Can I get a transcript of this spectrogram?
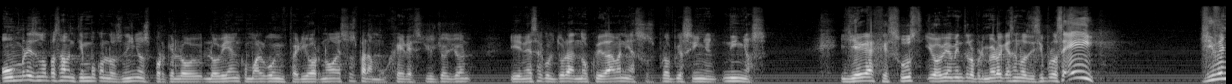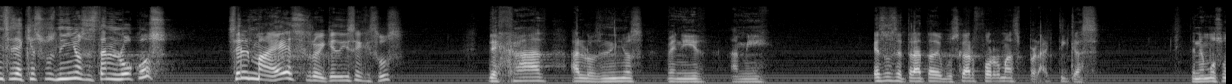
hombres no pasaban tiempo con los niños porque lo, veían como algo inferior, no, eso es para mujeres. Yo, yo, yo, y en esa cultura no cuidaban ni a sus propios niños. Y llega Jesús y obviamente lo primero que hacen los discípulos, ¡Ey! Llévense de aquí a sus niños, están locos. Es el maestro. ¿Y qué dice Jesús? Dejad a los niños venir a mí. Eso se trata de buscar formas prácticas tenemos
